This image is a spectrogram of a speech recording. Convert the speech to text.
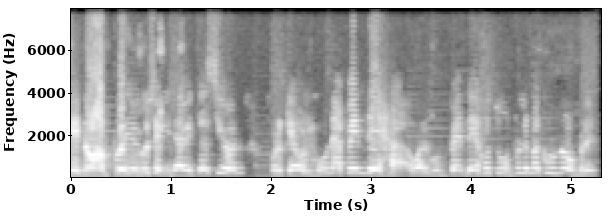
que no han podido conseguir habitación porque alguna pendeja o algún pendejo tuvo un problema con un hombre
